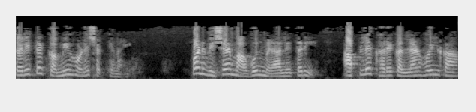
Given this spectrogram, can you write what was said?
तरी ते कमी होणे शक्य नाही. पण विषय मागून मिळाले तरी आपले खरे कल्याण होईल का?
